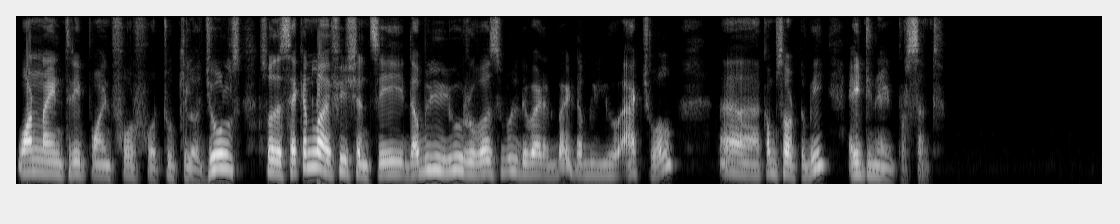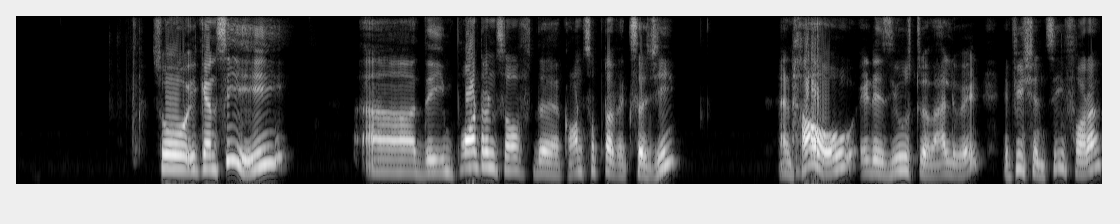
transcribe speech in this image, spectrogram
193.442 kilojoules. So, the second law efficiency WU reversible divided by WU actual uh, comes out to be 89 percent. So, you can see uh, the importance of the concept of exergy and how it is used to evaluate efficiency for a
